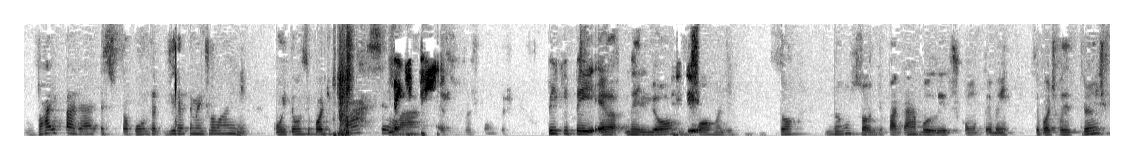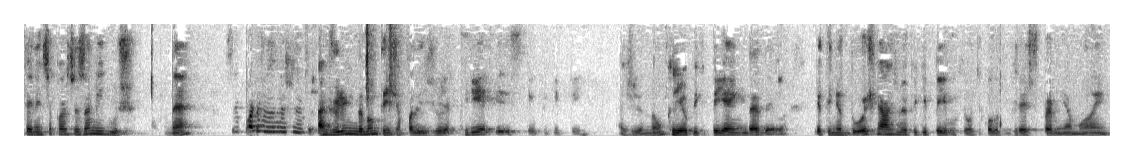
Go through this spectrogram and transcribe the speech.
vai pagar essa sua conta diretamente online. Ou então você pode parcelar essas suas contas. O PicPay é a melhor forma de só, não só de pagar boletos, como também você pode fazer transferência para seus amigos, né? Você pode fazer transferência. A Júlia ainda não tem. Já falei, Júlia, cria esse teu PicPay. A Júlia não criou o PicPay ainda é dela. Eu tenho dois reais no meu PicPay, porque ontem coloquei crédito para minha mãe.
